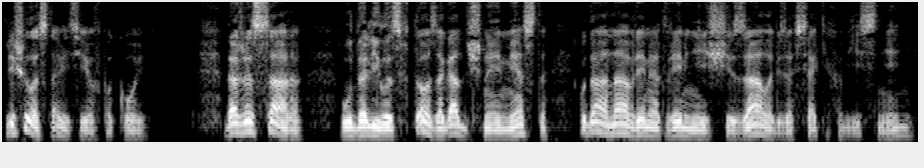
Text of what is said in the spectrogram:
решил оставить ее в покое. Даже Сара удалилась в то загадочное место, куда она время от времени исчезала безо всяких объяснений.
